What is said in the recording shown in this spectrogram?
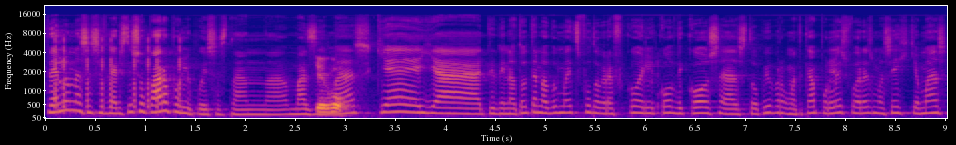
Θέλω να σας ευχαριστήσω πάρα πολύ που ήσασταν μαζί και μας και για τη δυνατότητα να δούμε έτσι φωτογραφικό υλικό δικό σας, το οποίο πραγματικά πολλές φορές μας έχει και μας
